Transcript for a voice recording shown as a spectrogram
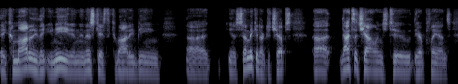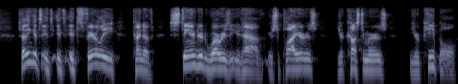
a commodity that you need and in this case the commodity being uh, you know semiconductor chips uh, that's a challenge to their plans. So i think it's, it's it's fairly kind of standard worries that you'd have your suppliers your customers your people.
